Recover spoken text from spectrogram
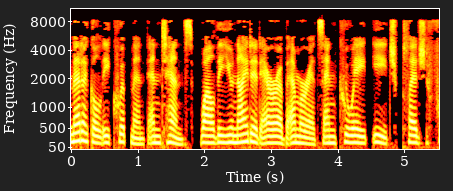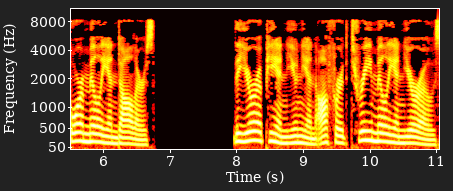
medical equipment and tents, while the United Arab Emirates and Kuwait each pledged $4 million. The European Union offered €3 million Euros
